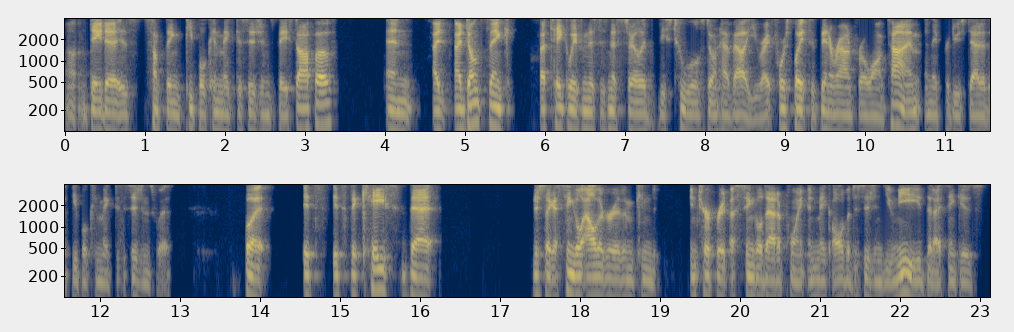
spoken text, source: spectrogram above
Um, data is something people can make decisions based off of and I, I don't think a takeaway from this is necessarily that these tools don't have value, right? Force plates have been around for a long time and they produce data that people can make decisions with. But it's it's the case that just like a single algorithm can interpret a single data point and make all the decisions you need that I think is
